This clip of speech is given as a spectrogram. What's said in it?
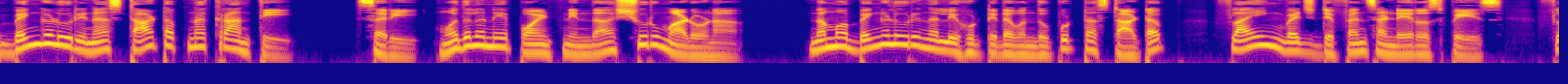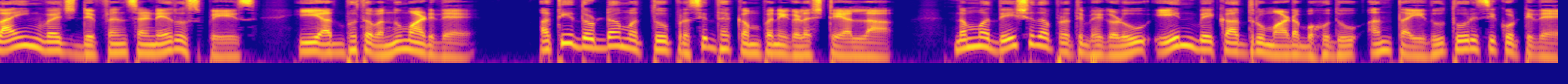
ಬೆಂಗಳೂರಿನ ಸ್ಟಾರ್ಟ್ಅಪ್ನ ಕ್ರಾಂತಿ. ಸರಿ, ಮೊದಲನೇ ಪಾಯಿಂಟ್ನಿಂದ ಶುರು ಮಾಡೋಣ. ನಮ್ಮ ಬೆಂಗಳೂರಿನಲ್ಲಿ ಹುಟ್ಟಿದ ಒಂದು ಪುಟ್ಟ startup, flying wedge defence and aerospace. Flying wedge defence and aerospace ಈ ಅದ್ಭುತವನ್ನು ಮಾಡಿದೆ. ಅತಿ ದೊಡ್ಡ ಮತ್ತು ಪ್ರಸಿದ್ಧ ಕಂಪನಿಗಳಷ್ಟೇ ಅಲ್ಲ ನಮ್ಮ ದೇಶದ ಪ್ರತಿಭೆಗಳು ಏನ್ ಬೇಕಾದ್ರೂ ಮಾಡಬಹುದು ಅಂತ ಇದು ತೋರಿಸಿಕೊಟ್ಟಿದೆ.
